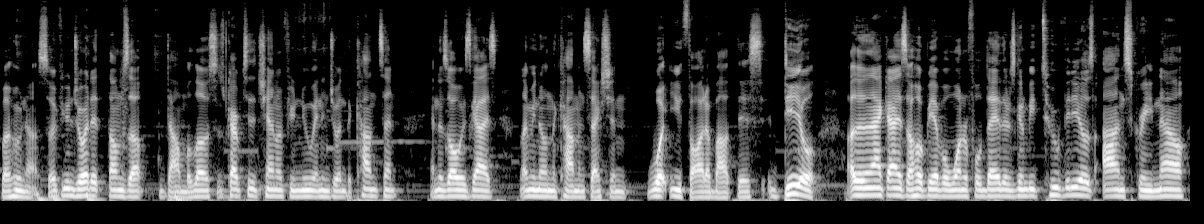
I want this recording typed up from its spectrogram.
But who knows? So if you enjoyed it, thumbs up down below. Subscribe to the channel if you're new and enjoyed the content. And as always, guys, let me know in the comment section what you thought about this deal. Other than that, guys, I hope you have a wonderful day. There's going to be two videos on screen now.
